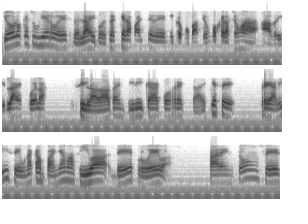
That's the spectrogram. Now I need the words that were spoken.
yo lo que sugiero es, ¿verdad? Y por eso es que era parte de mi preocupación con relación a, abrir las escuelas sin la data empírica correcta, es que se realice una campaña masiva de pruebas para entonces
